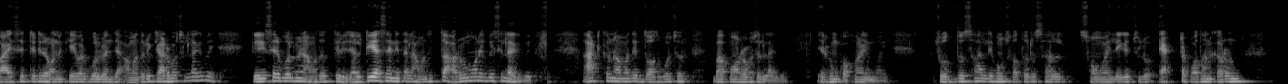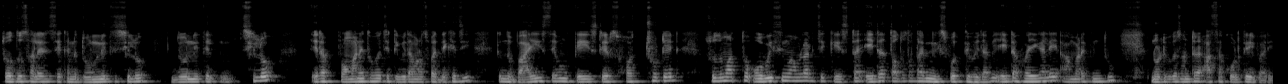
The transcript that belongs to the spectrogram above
২২ এর টেটের অনেকে এবার বলবেন যে, আমাদেরও কি আট বছর লাগবে? ২৩ এর বলবেন, আমাদের তো রেজাল্টই আসেনি, তাহলে আমাদের তো আরও মনে বেশি লাগবে। আট কেন আমাদের 10 বছর বা ১৫ বছর লাগবে। এরকম কখনোই নয়। ১৪ সাল এবং ১৭ সাল সময় লেগেছিল। একটা প্রধান কারণ ১৪ সালের সেখানে দুর্নীতি ছিল। দুর্নীতি ছিল। এটা প্রমাণিত হয়েছে টিভিতে আমরা সবাই দেখেছি। কিন্তু ২২ এবং ২৩ টেট স্বচ্ছ টেট শুধুমাত্র ওবিসি মামলার যে কেসটা এটা তত তাড়াতাড়ি নিষ্পত্তি হয়ে যাবে। এইটা হয়ে গেলেই আমরা কিন্তু নোটিফিকেশনটার আশা করতেই পারি।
